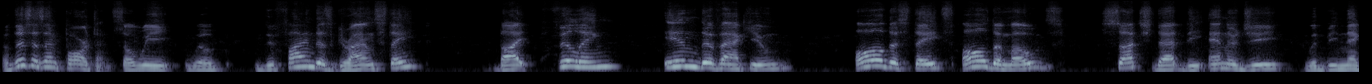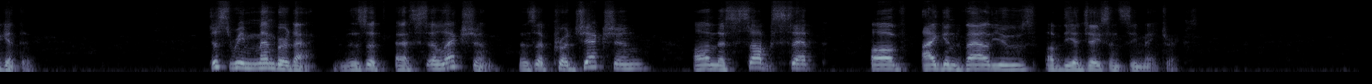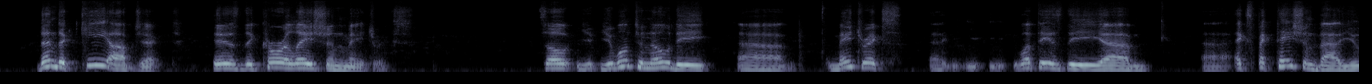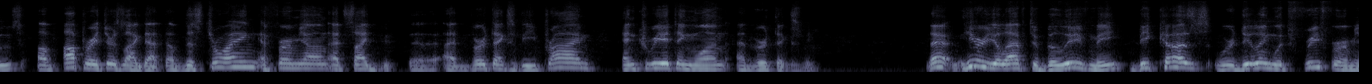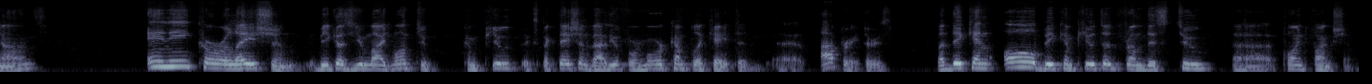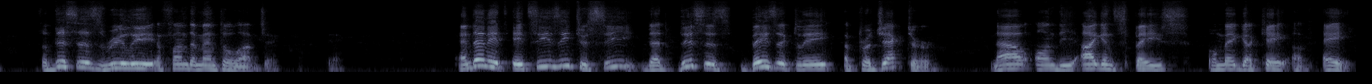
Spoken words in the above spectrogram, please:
So this is important. So we will define this ground state by filling in the vacuum all the states, all the modes, such that the energy would be negative. Just remember that. There's a, a selection, there's a projection on the subset of eigenvalues of the adjacency matrix. Then the key object is the correlation matrix. So you, you want to know the uh, matrix uh, what is the um, uh, expectation values of operators like that, of destroying a fermion at site uh, at vertex V prime and creating one at vertex V. There, here you'll have to believe me, because we're dealing with free fermions, any correlation, because you might want to compute expectation value for more complicated uh, operators, but they can all be computed from this two uh, point function. So this is really a fundamental object. Okay. And then it, it's easy to see that this is basically a projector now on the eigenspace omega k of A,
